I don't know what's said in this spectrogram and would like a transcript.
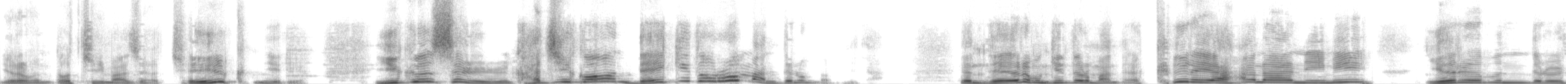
여러분 놓치지 마세요. 제일 큰 일이에요. 이것을 가지고 내 기도로 만드는 겁니다. 내 여러분 기도로 만들어. 그래야 하나님이 여러분들을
